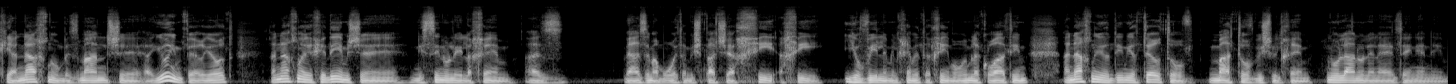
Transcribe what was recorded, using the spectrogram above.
כי אנחנו, בזמן שהיו אימפריות, אנחנו היחידים שניסינו להילחם, אז... ואז הם אמרו את המשפט שהכי הכי יוביל למלחמת אחים, אומרים לקרואטים, אנחנו יודעים יותר טוב מה טוב בשבילכם, תנו לנו לנהל את העניינים.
